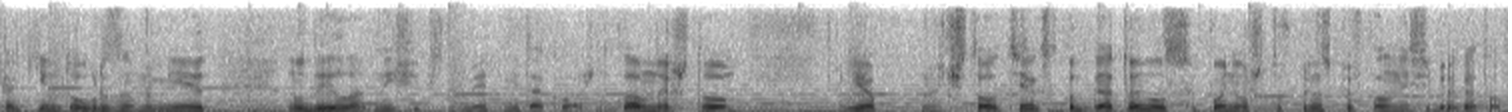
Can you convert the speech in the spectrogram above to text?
каким-то образом имеют, ну да и ладно, и фиг с ними, это не так важно. Главное, что я прочитал текст, подготовился, понял, что в принципе вполне себе готов.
